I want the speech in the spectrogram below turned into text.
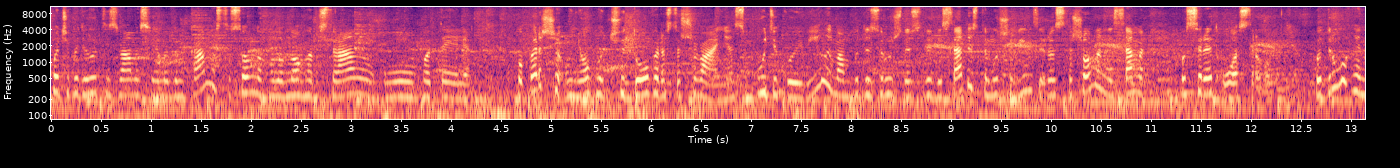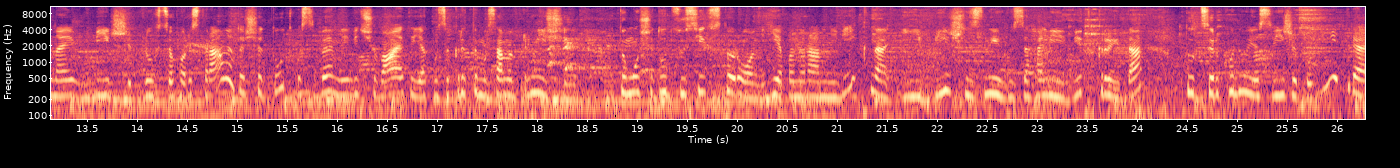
Хочу поділитися з вами своїми думками стосовно головного ресторану у готелі. По-перше, у нього чудове розташування. З будь-якої віли вам буде зручно сюди дістатись, тому що він розташований саме посеред острову. По-друге, найбільший плюс цього ресторану, то що тут ви себе не відчуваєте як у закритому саме приміщенні, тому що тут з усіх сторон є панорамні вікна, і більшість з них взагалі відкрита. Тут циркулює свіже повітря,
